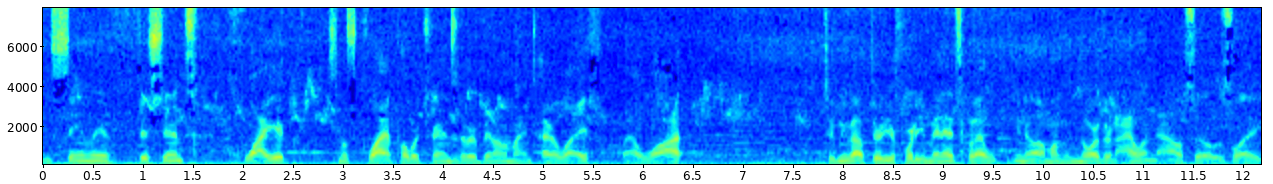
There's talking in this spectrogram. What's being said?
insanely efficient, quiet. It's the most quiet public transit I've ever been on in my entire life by a lot. Took me about 30 or 40 minutes, but I, you know, I'm on the Northern Island now, so it was like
